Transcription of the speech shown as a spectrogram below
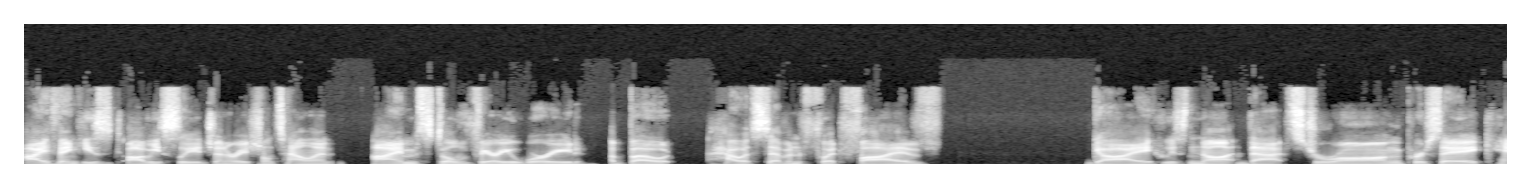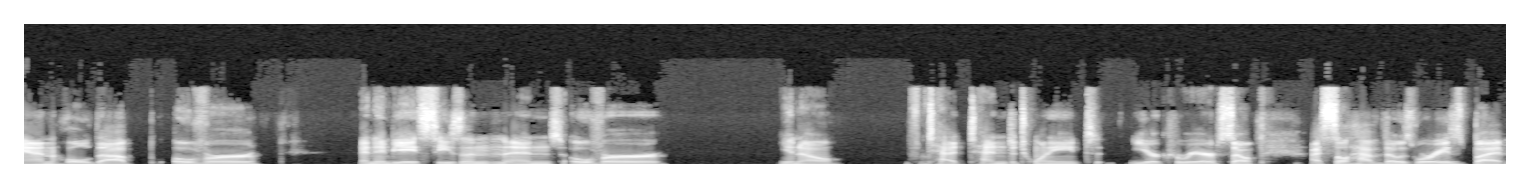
I think he's obviously a generational talent. I'm still very worried about how a seven foot five guy who's not that strong per se can hold up over an NBA season and over, you know, 10 to 20 year career. So I still have those worries, but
